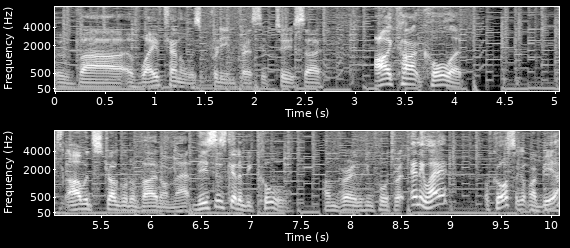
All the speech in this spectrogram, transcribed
of, uh, of Wave Channel was pretty impressive too. So I can't call it. I would struggle to vote on that. This is going to be cool. I'm very looking forward to it. Anyway, of course, I got my beer.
